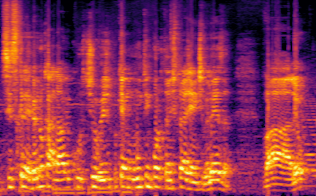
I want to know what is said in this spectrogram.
de se inscrever no canal e curtir o vídeo porque é muito importante pra gente, beleza? Valeu!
